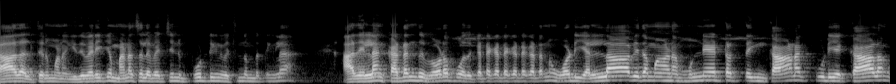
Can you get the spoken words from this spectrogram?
காதல் திருமணம் இது வரைக்கும் மனசில் வச்சுன்னு பூட்டின்னு வச்சுருந்தோம் பார்த்தீங்களா அதெல்லாம் கடந்து ஓட போகுது. கட்ட கட்ட கட்ட கட்டன்னு ஓடி எல்லா விதமான முன்னேற்றத்தையும் காணக்கூடிய காலம்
